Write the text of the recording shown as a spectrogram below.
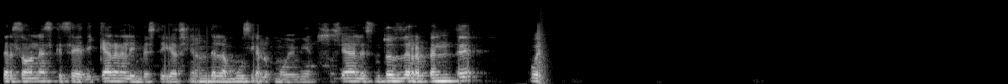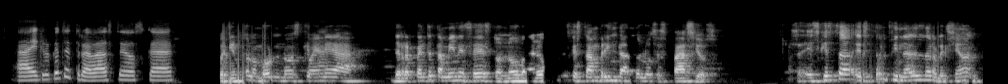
personas que se dedicaran a la investigación de la música, a los movimientos sociales. Entonces, de repente, pues... Ay, creo que te trabaste, Oscar pues el amor no es que viene a, de repente también es esto, ¿no? Varones que están brindando los espacios. O sea, es que esta, esta al final es la reflexión.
